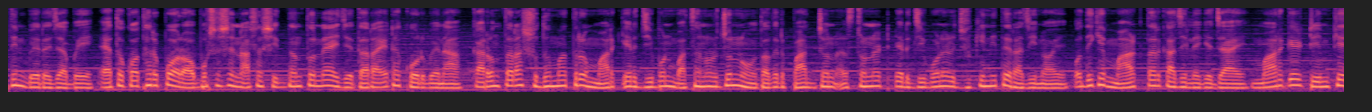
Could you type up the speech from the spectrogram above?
দিন বেড়ে যাবে। এত কথা কথার পর অবশেষে নাসা সিদ্ধান্ত নেয় যে তারা এটা করবে না, কারণ তারা শুধুমাত্র মার্ক এর জীবন বাঁচানোর জন্য তাদের পাঁচজন অ্যাস্ট্রোনট এর জীবনের ঝুঁকি নিতে রাজি নয়। ওদিকে মার্ক তার কাজে লেগে যায়। মার্ক এর টিমকে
